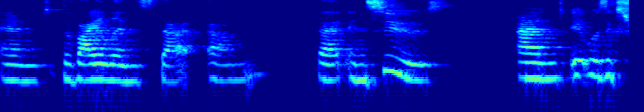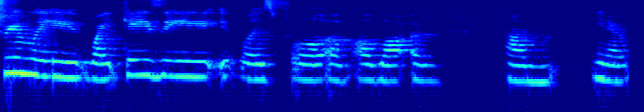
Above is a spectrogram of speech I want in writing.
and the violence that um, that ensues. And it was extremely white gazy. It was full of a lot of um, you know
